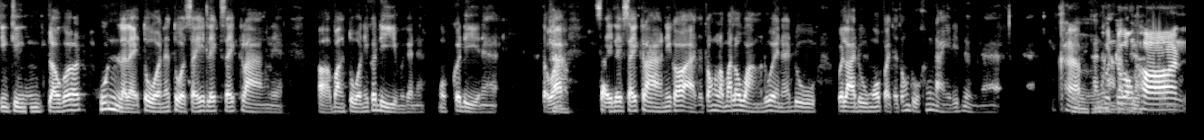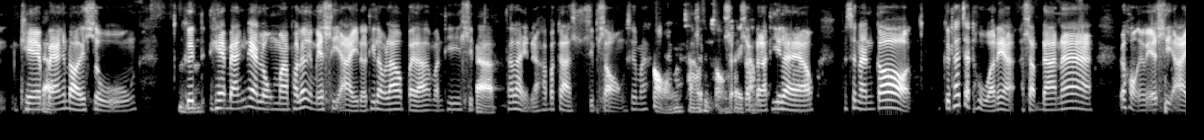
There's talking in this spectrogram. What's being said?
จริง ๆ เราก็หุ้นหลาย ๆ ตัวนะ ตัวไซส์เล็กไซส์กลางเนี่ยเอ่อบางตัวนี้ก็ดีเหมือนกันนะงบก็ดีนะฮะแต่ว่าไซส์เล็กไซส์กลางนี่ก็อาจจะต้องระมัดระวังด้วยนะ ดูเวลาดูงบอาจจะต้องดูข้างในนิดหนึ่งนะฮะครับคุณดวงพร KBANK ดอยสูง คือ KBANK เนี่ยลงมาเพราะเรื่อง MSCI เนอะที่เราเล่าไปแล้ววันที่สิบเท่าไหร่นะครับ ประกาศสิบสองใช่ไหมสองเช้าสิบสองใช่สัปดาห์ที่แล้ว เพราะฉะนั้นก็คือถ้าจะถัวเนี่ย สัปดาห์หน้าเรื่องของ MSCI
